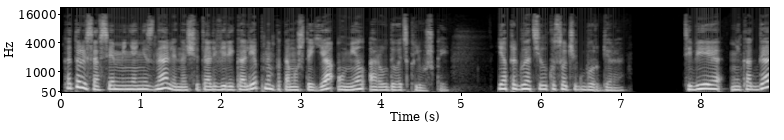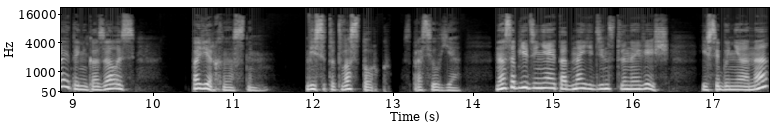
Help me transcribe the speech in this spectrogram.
которые совсем меня не знали, но считали великолепным, потому что я умел орудовать клюшкой. Я проглотил кусочек бургера. «Тебе никогда это не казалось поверхностным, весь этот восторг?» — спросил я. «Нас объединяет одна единственная вещь. Если бы не она,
